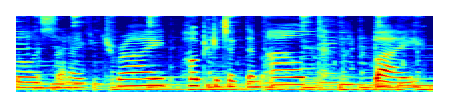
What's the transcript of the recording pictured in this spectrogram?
clothes that I've tried. Hope you can check them out. Bye.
